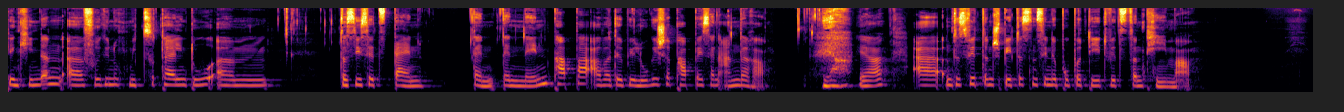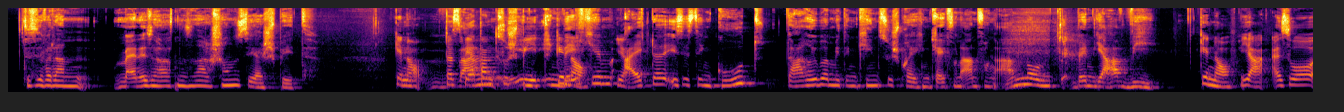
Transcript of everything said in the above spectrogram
den Kindern äh, früh genug mitzuteilen, du, ähm, das ist jetzt dein, dein, dein Nennpapa, aber der biologische Papa ist ein anderer. Ja. Ja. Äh, und das wird dann spätestens in der Pubertät wird's dann Thema. Das ist aber dann meines Erachtens nach schon sehr spät. Genau, das wäre dann zu spät. In, in genau. welchem ja. Alter ist es denn gut, darüber mit dem Kind zu sprechen? Gleich von Anfang an und wenn ja, wie? Genau, ja. Also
